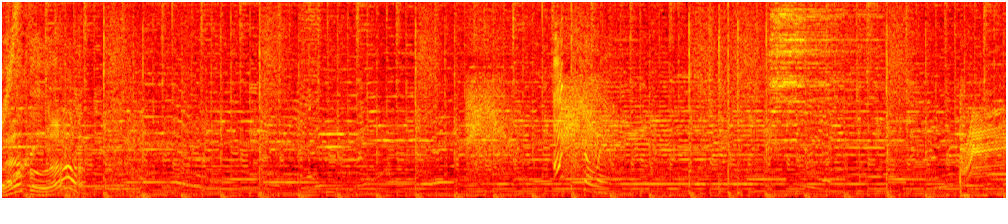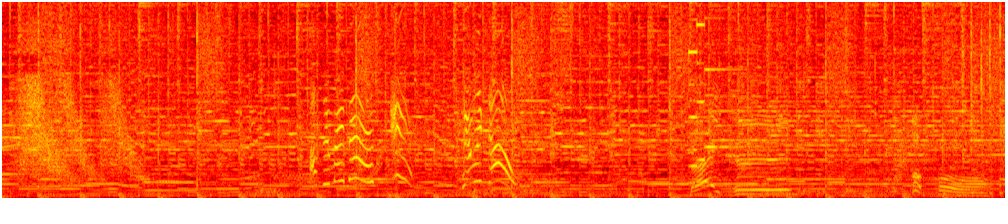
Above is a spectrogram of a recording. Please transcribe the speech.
Level up! Excellent. I'll do my best. Here we go. My turn! Ho ho!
